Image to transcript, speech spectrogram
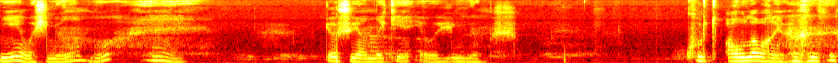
Niye yavaş iniyor lan bu? He. Gör şu yandaki yavaş inmiyormuş. Kurt avla bakayım.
